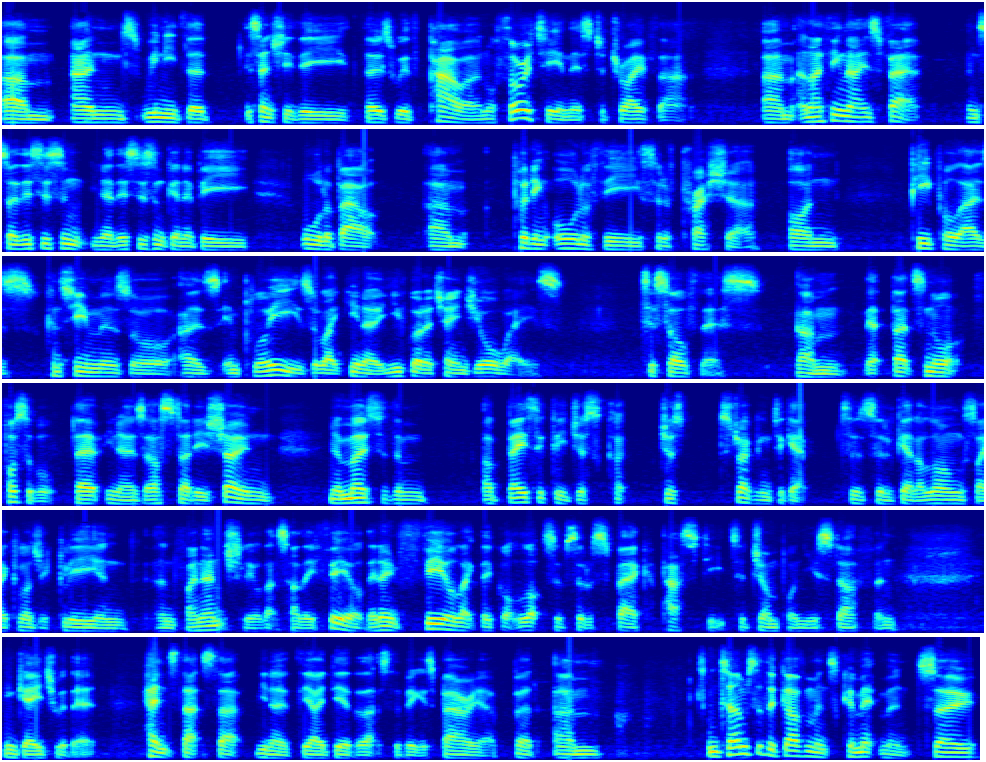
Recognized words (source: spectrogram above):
um, and we need the essentially the those with power and authority in this to drive that. Um, and I think that is fair. And so this isn't, you know, this isn't going to be all about um, putting all of the sort of pressure on people as consumers or as employees, or like, you know, you've got to change your ways to solve this. Um, that, that's not possible. You know, as our study has shown, you know, most of them are basically just just struggling to get to sort of get along psychologically and and financially or that's how they feel. They don't feel like they've got lots of sort of spare capacity to jump on new stuff and engage with it. Hence that's that you know the idea that that's the biggest barrier. But um in terms of the government's commitment so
